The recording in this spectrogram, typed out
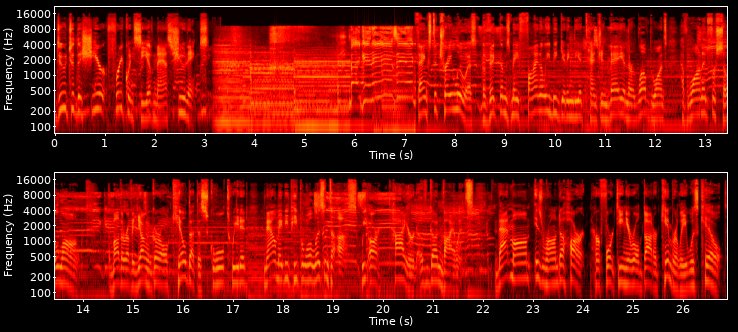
due to the sheer frequency of mass shootings. Thanks to Trey Lewis, the victims may finally be getting the attention they and their loved ones have wanted for so long. The mother of a young girl killed at the school tweeted, Now maybe people will listen to us. We are tired of gun violence. That mom is Rhonda Hart. Her 14 year old daughter, Kimberly, was killed.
